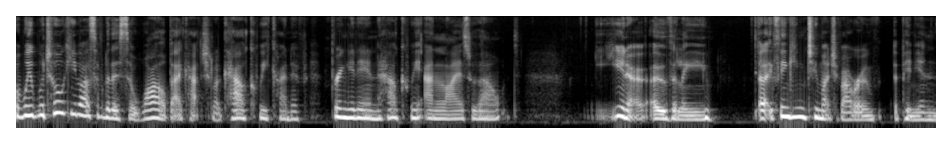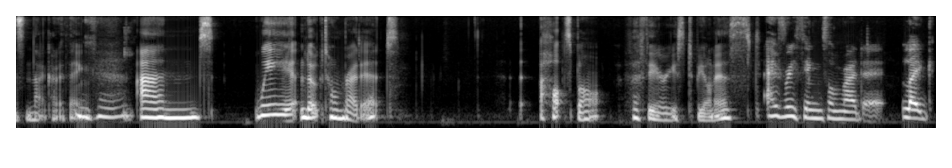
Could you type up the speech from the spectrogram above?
we were talking about some of this a while back. Actually, like how can we kind of bring it in? How can we analyze without, you know, overly like thinking too much of our own opinions and that kind of thing. Mm-hmm. And we looked on Reddit, a hotspot for theories, to be honest. Everything's on Reddit. Like,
